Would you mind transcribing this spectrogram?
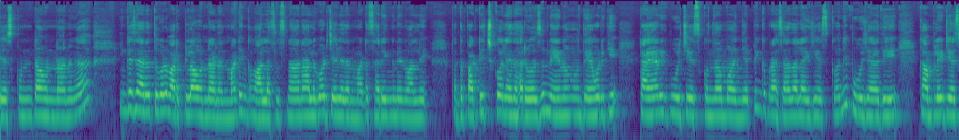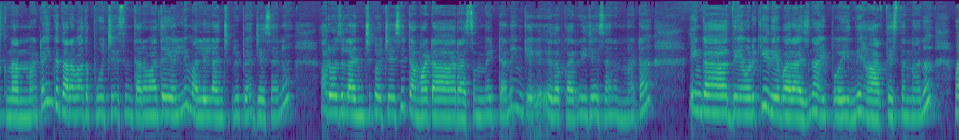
చేసుకుంటా ఉన్నానుగా. ఇంకా శరత్ కూడా వర్క్లో ఉన్నాడనమాట. ఇంకా వాళ్ళు అసలు స్నానాలు కూడా చేయలేదనమాట. సరే ఇంక నేను వాళ్ళని పెద్ద పట్టించుకోలేదు ఆ రోజు. నేను దేవుడికి టయానికి పూజ చేసుకుందాము అని చెప్పి ఇంకా ప్రసాదాలు అవి చేసుకొని పూజ అది కంప్లీట్ చేసుకున్నాను అనమాట. ఇంకా తర్వాత పూజ చేసిన తర్వాతే వెళ్ళి మళ్ళీ లంచ్ ప్రిపేర్ చేశాను. ఆ రోజు లంచ్కి వచ్చేసి టమాటా రసం పెట్టాను. ఇంకే ఏదో కర్రీ చేశాను అనమాట ఇంకా దేవుడికి దీపారాజన అయిపోయింది. హారతి ఇస్తున్నాను మా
